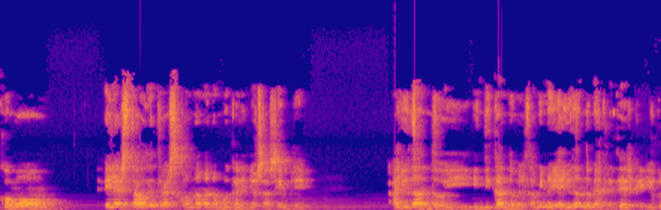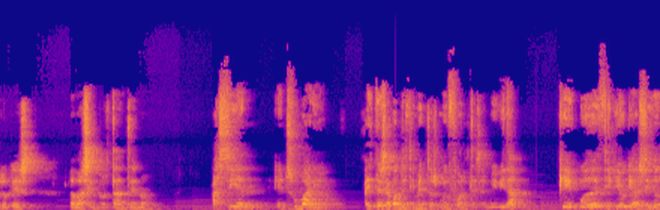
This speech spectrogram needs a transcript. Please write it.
como él ha estado detrás con una mano muy cariñosa siempre ayudando y indicándome el camino y ayudándome a crecer, que yo creo que es lo más importante, ¿no? Así, en, en sumario, hay tres acontecimientos muy fuertes en mi vida que puedo decir yo que han sido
